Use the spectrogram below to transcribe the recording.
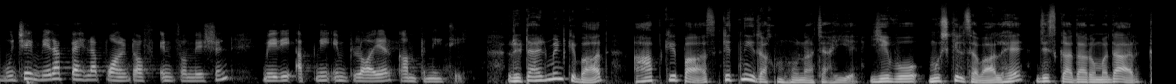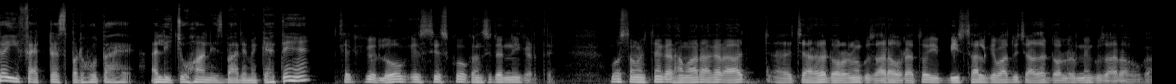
مجھے میرا پہلا پوائنٹ آف انفارمیشن میری اپنی امپلائر کمپنی تھی۔ ریٹائرمنٹ کے بعد آپ کے پاس کتنی رقم ہونا چاہیے؟ یہ وہ مشکل سوال ہے جس کا دار و مدار کئی فیکٹرز پر ہوتا ہے۔ علی چوہان اس بارے میں کہتے ہیں کیونکہ لوگ اس چیز کو کنسیڈر نہیں کرتے۔ وہ سمجھتے ہیں اگر ہمارا اگر آج چار ہزار ڈالر میں گزارا ہو رہا ہے تو یہ بیس سال کے بعد بھی چار ہزار ڈالر میں گزارا ہوگا،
